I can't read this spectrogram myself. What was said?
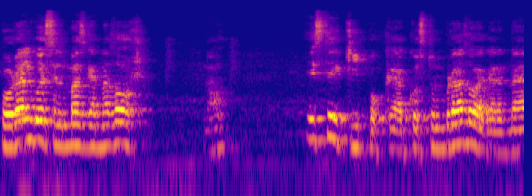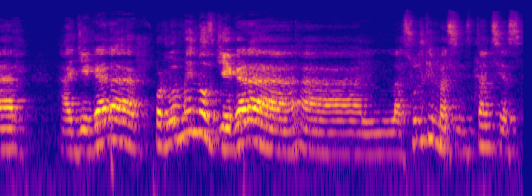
por algo es el más ganador, ¿no? Este equipo que acostumbrado a ganar, a llegar a, por lo menos llegar a, a las últimas instancias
